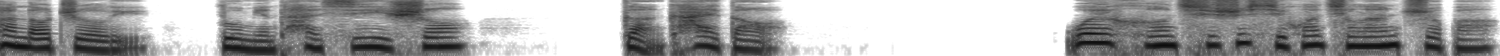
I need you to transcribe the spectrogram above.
看到这里，陆眠叹息一声，感慨道：“魏恒其实喜欢秦兰芷吧？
